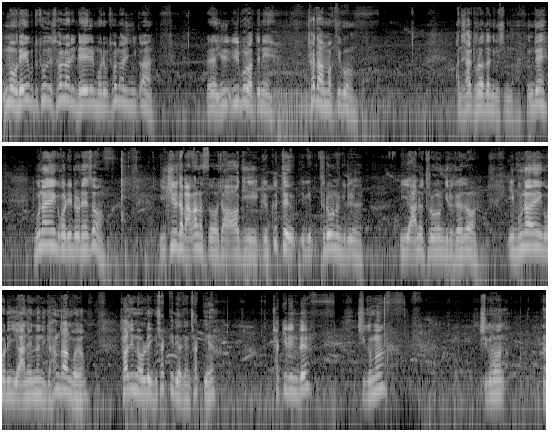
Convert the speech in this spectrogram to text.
뭐 내일부터 토요일 설날이 내일 모레부터 설날이니까 그래 일, 일본 왔더니 차도 안 막히고 아주 잘 돌아다니고 있습니다. 근데 문화의 거리를 해서 이 길을 다 막아놨어. 저기 그 끝에 들어오는 길을 이 안으로 들어오는 길을 그래서 이 문화의 거리 이 안에는 이게 한가한 거예요. 사진은 원래 이게 찾길이야 그냥 찾기야. 찾길인데 지금은 지금은 어,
